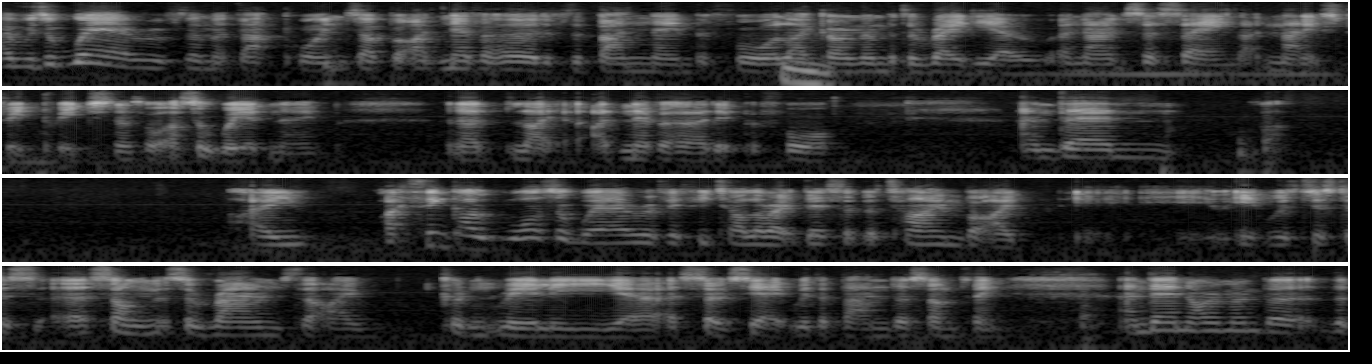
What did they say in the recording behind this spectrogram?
I was aware of them at that point, but I'd never heard of the band name before. Like hmm. I remember the radio announcer saying like Manic Street Preachers, and I thought that's a weird name, and I'd like I'd never heard it before. And then I I think I was aware of If You Tolerate This at the time, but I it, it was just a, a song that's around that I couldn't really uh, associate with a band or something. And then I remember the,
